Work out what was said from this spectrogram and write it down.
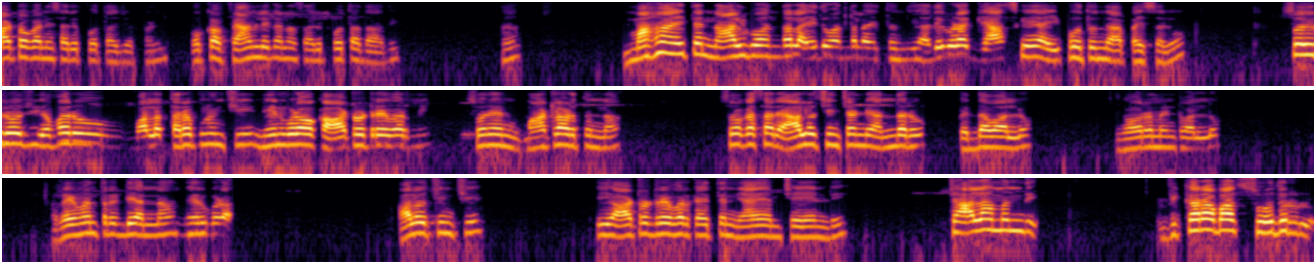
ఆటో కానీ సరిపోతుంది చెప్పండి. ఒక ఫ్యామిలీ కన్నా సరిపోతుందా అది? మహా అయితే నాలుగు వందలు ఐదు వందలు అవుతుంది అది కూడా గ్యాస్కే అయిపోతుంది ఆ పైసలు. సో ఈరోజు ఎవరు వాళ్ళ తరపు నుంచి నేను కూడా ఒక ఆటో డ్రైవర్ని సో నేను మాట్లాడుతున్నా. సో ఒకసారి ఆలోచించండి అందరూ పెద్దవాళ్ళు గవర్నమెంట్ వాళ్ళు. రేవంత్ రెడ్డి అన్న మీరు కూడా ఆలోచించి ఈ ఆటో డ్రైవర్కి అయితే న్యాయం చేయండి. చాలామంది వికారాబాద్ సోదరులు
